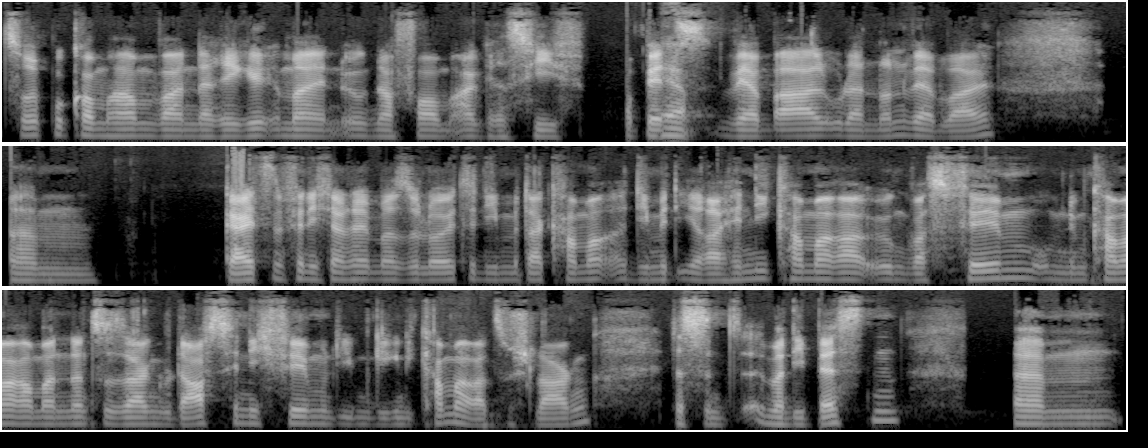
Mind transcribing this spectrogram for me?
zurückbekommen haben, war in der Regel immer in irgendeiner Form aggressiv. Ob jetzt verbal oder nonverbal. Ähm, geilsten finde ich dann halt immer so Leute, die mit der Kamera, die mit ihrer Handykamera irgendwas filmen, um dem Kameramann dann zu sagen, du darfst hier nicht filmen und ihm gegen die Kamera zu schlagen. Das sind immer die besten. Ähm,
